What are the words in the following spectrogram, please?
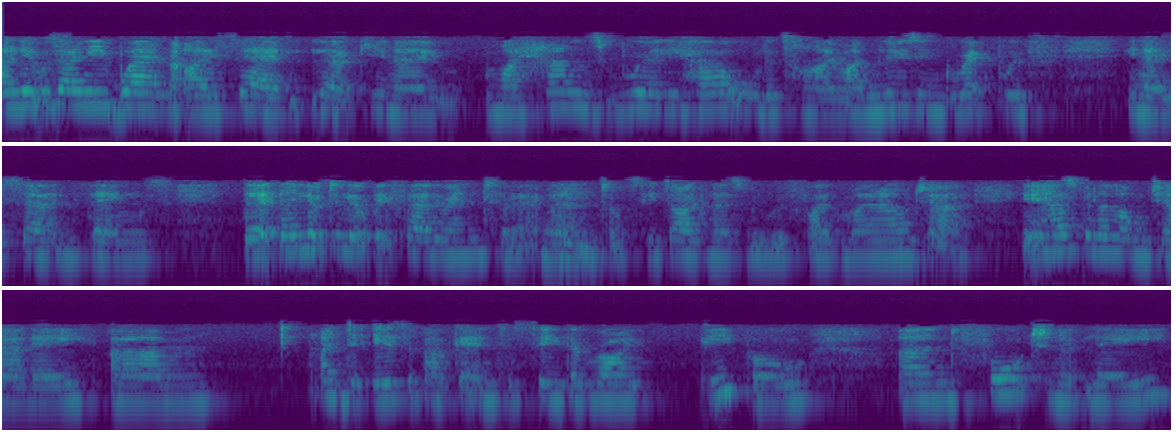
and it was only when I said, look, you know, my hands really hurt all the time. I'm losing grip with, you know, certain things. That they looked a little bit further into it Mm. and obviously diagnosed me with fibromyalgia. It has been a long journey, um, and it is about getting to see the right people. And fortunately,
